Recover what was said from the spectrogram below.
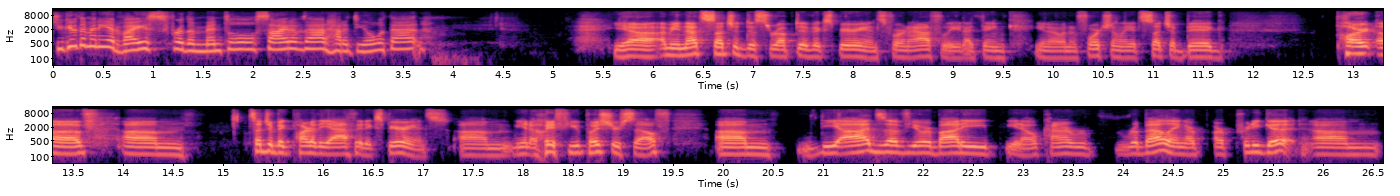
do you give them any advice for the mental side of that, how to deal with that? Yeah, I mean that's such a disruptive experience for an athlete. I think you know, and unfortunately, it's such a big part of um, such a big part of the athlete experience. Um, you know, if you push yourself, um, the odds of your body, you know, kind of rebelling are are pretty good. Um,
